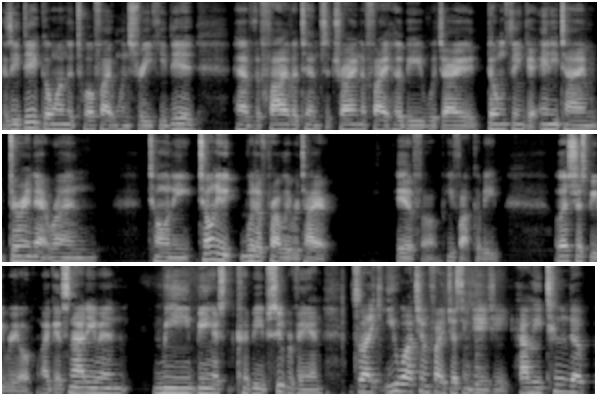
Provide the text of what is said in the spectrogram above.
because he did go on the 12 fight win streak. He did have the five attempts at trying to fight Khabib, which I don't think at any time during that run, Tony Tony would have probably retired if um, he fought Khabib. Let's just be real. Like it's not even me being a Khabib super fan. It's like you watch him fight Justin Gaethje, how he tuned up,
